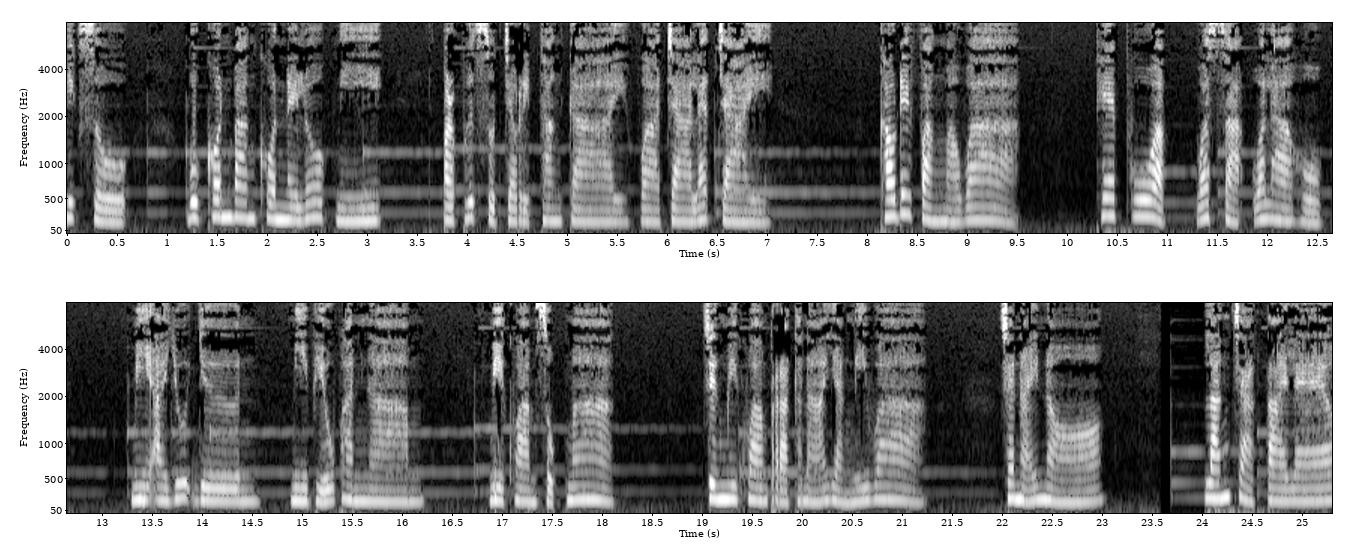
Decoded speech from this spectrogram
ภิกษุ บุคคลบางคนในโลกนี้ ประพฤติสุดจริตทางกาย วาจาและใจ เขาได้ฟังมาว่า เทพพวกวัสสะวลาหก มีอายุยืน มีผิวพรรณงาม มีความสุขมาก จึงมีความปรารถนาอย่างนี้ว่าฉไหนหนอ หลังจากตายแล้ว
